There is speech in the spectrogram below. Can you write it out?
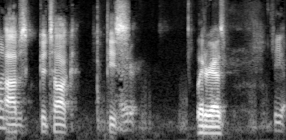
fun. Hobbs, good talk. Peace. Later. Later, guys. See ya.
